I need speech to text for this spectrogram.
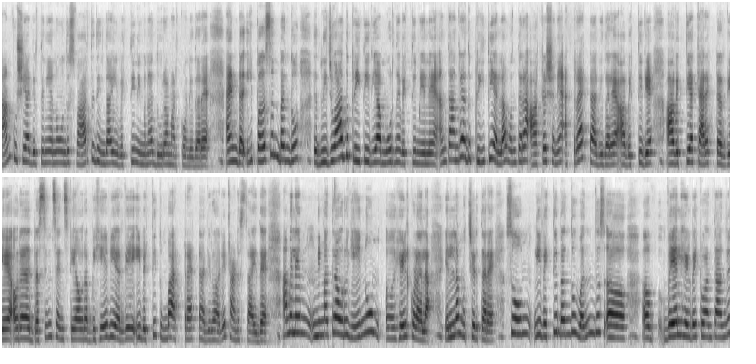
ನಾನು ಖುಷಿಯಾಗಿರ್ತೀನಿ ಅನ್ನೋ ಒಂದು ಸ್ವಾರ್ಥದಿಂದ ಈ ವ್ಯಕ್ತಿ ನಿಮ್ಮನ್ನು ದೂರ ಮಾಡ್ಕೊಂಡಿದ್ದಾರೆ. ಆ್ಯಂಡ್ ಈ ಪರ್ಸನ್ ಬಂದು ನಿಜವಾದ ಪ್ರೀತಿ ಇದೆಯಾ ಮೂರನೇ ವ್ಯಕ್ತಿ ಮೇಲೆ ಅಂತ ಅಂದರೆ ಅದು ಪ್ರೀತಿ ಅಲ್ಲ, ಒಂಥರ ಆಕರ್ಷಣೆ ಅಟ್ರ್ಯಾಕ್ಟ್ ಆಗಿದ್ದಾರೆ ಆ ವ್ಯಕ್ತಿಗೆ, ಆ ವ್ಯಕ್ತಿಯ ಕ್ಯಾರೆಕ್ಟರ್ಗೆ ಅವರ ಡ್ರೆಸ್ಸಿಂಗ್ ಸೆನ್ಸ್ಗೆ ಅವರ ಬಿಹೇವಿಯರ್ಗೆ ಈ ವ್ಯಕ್ತಿ ತುಂಬ ಅಟ್ರ್ಯಾಕ್ಟ್ ಆಗಿರೋ ಹಾಗೆ ಕಾಣಿಸ್ತಾ ಇದೆ. ಆಮೇಲೆ ನಿಮ್ಮ ಹತ್ರ ಅವರು ಏನೂ ಹೇಳ್ಕೊಡಲ್ಲ ಎಲ್ಲ ಮುಚ್ಚಿಡ್ತಾರೆ. ಸೊ ಈ ವ್ಯಕ್ತಿ ಬಂದು ಒಂದು ವೇಲ್ ಹೇಳಬೇಕು ಅಂತ ಅಂದರೆ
